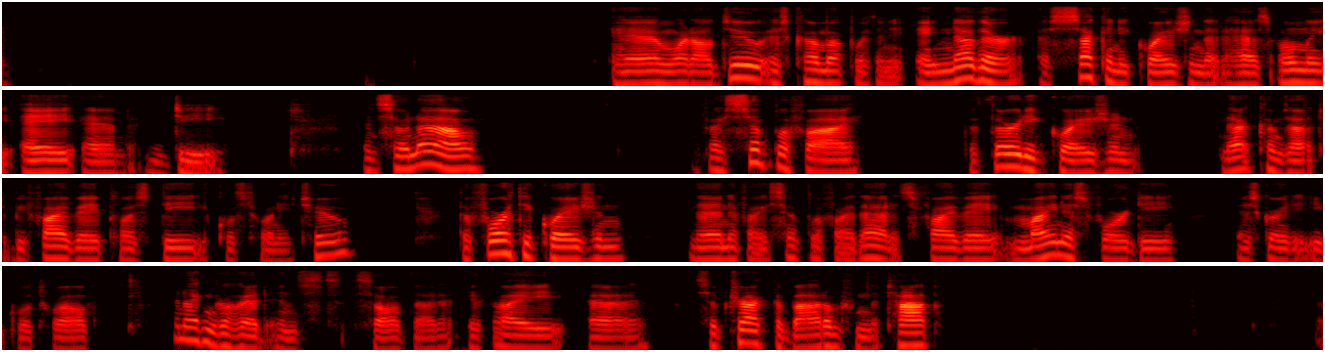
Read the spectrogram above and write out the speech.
And what I'll do is come up with an, another, a second equation that has only A and D. And so now, if I simplify the third equation, that comes out to be 5a plus d equals 22. The fourth equation, then if I simplify that, it's 5a minus 4d is going to equal 12. And I can go ahead and solve that. If I uh, subtract the bottom from the top,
